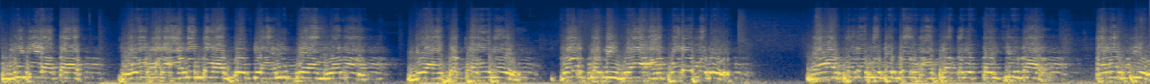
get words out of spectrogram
तुम्ही जे येतात एवढं मला आनंद वाटतो की अनेक वेळा मला मी असं ठरवलंय जर कमी ह्या आठवड्यामध्ये ह्या आठवड्यामध्ये जर आपल्याकडे तहसीलदार तलाशी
